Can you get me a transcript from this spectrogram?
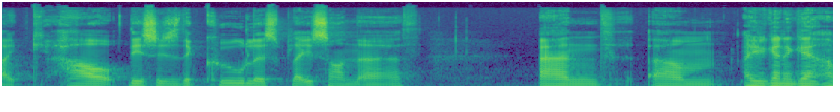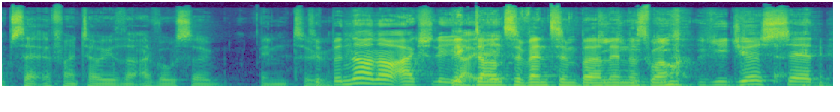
like how this is the coolest place on earth. And um, Are you going to get upset if I tell you that I've also been to but no, no, actually, big dance events in Berlin you- as well? You, you just said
